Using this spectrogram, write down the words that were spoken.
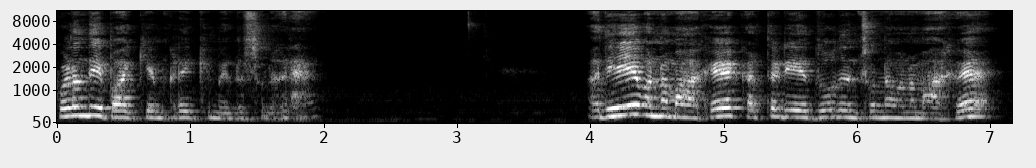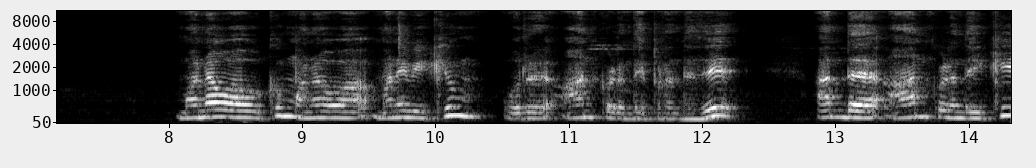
குழந்தை பாக்கியம் கிடைக்கும் என்று சொல்கிறார். அதே வண்ணமாக கர்த்தருடைய தூதன் சொன்ன வண்ணமாக மனோவாவுக்கும் மனோவா மனைவிக்கும் ஒரு ஆண் குழந்தை பிறந்தது. அந்த ஆண் குழந்தைக்கு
